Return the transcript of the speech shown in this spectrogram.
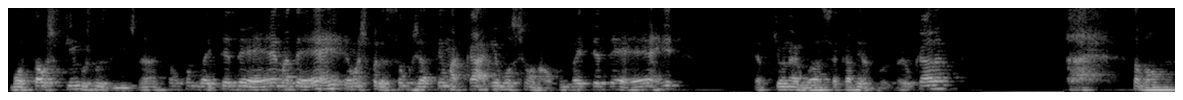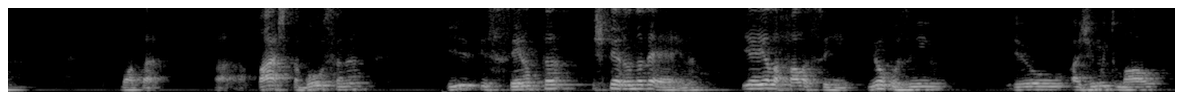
Botar os pingos nos is, né? Então, quando vai ter DR, mas DR é uma expressão que já tem uma carga emocional. Quando vai ter DR, é porque o negócio é cavernoso. Aí o cara ah, tá bom. Bota a pasta, a bolsa, né? E, e, senta esperando a DR, né? E aí ela fala assim: meu amorzinho, eu agi muito mal,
